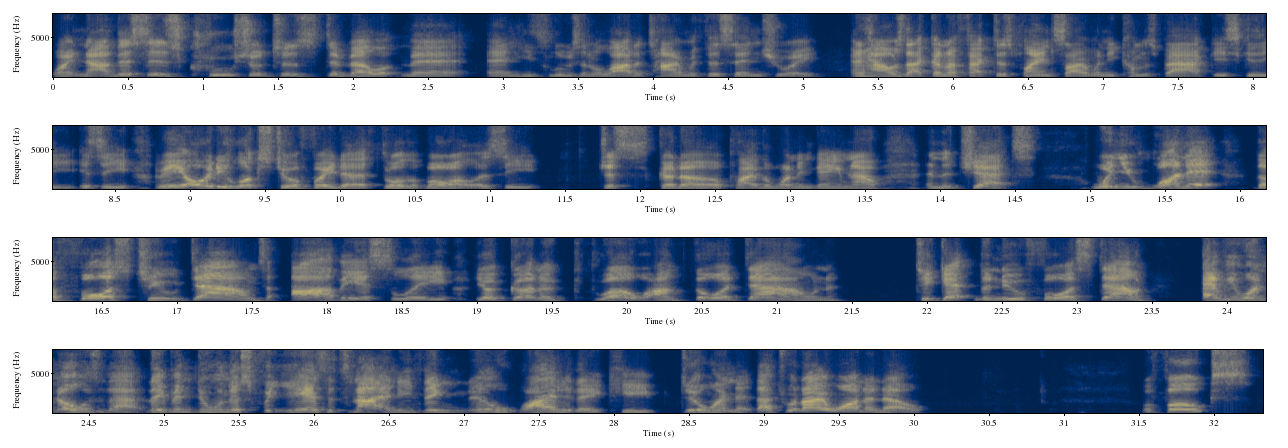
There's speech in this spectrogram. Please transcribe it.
right now. This is crucial to his development, and he's losing a lot of time with this injury. And how is that going to affect his playing style when he comes back? Is he, is he? I mean, he already looks too afraid to throw the ball. Is he just gonna apply the running game now? And the Jets, when you run it, the first two downs, obviously you're gonna throw on third down to get the new force down. Everyone knows that. They've been doing this for years. It's not anything new. Why do they keep doing it? That's what I want to know. Well, folks,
